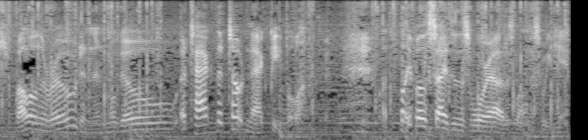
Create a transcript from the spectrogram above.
Just follow the road and then we'll go attack the Totonac people. Let's play both sides of this war out as long as we can.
